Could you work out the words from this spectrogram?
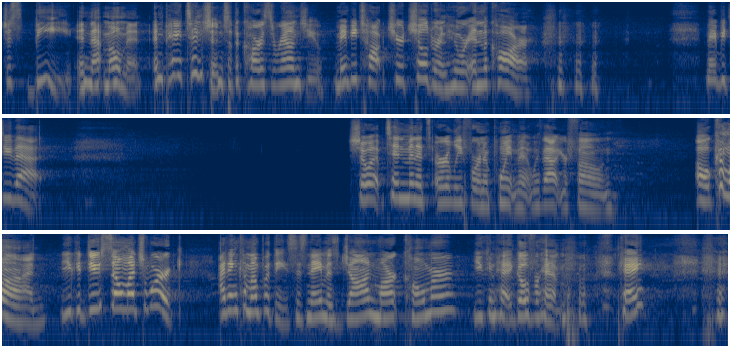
Just be in that moment and pay attention to the cars around you. Maybe talk to your children who are in the car. Maybe do that. Show up 10 minutes early for an appointment without your phone. Oh, come on. You could do so much work. I didn't come up with these. His name is John Mark Comer. You can go for him, okay?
